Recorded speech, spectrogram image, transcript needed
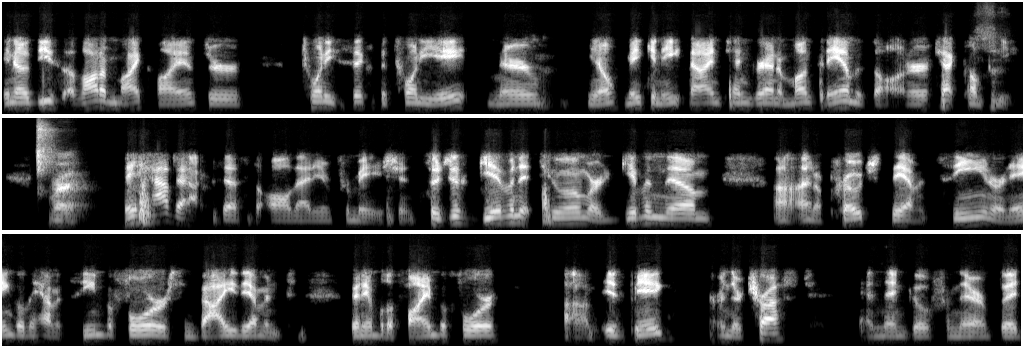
You know, these a lot of my clients are 26 to 28 and they're, you know, making eight, nine, 10 grand a month at Amazon or a tech company. Right. They have access to all that information. So just giving it to them or giving them uh, an approach they haven't seen or an angle they haven't seen before or some value they haven't been able to find before um, is big, earn their trust, and then go from there. But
